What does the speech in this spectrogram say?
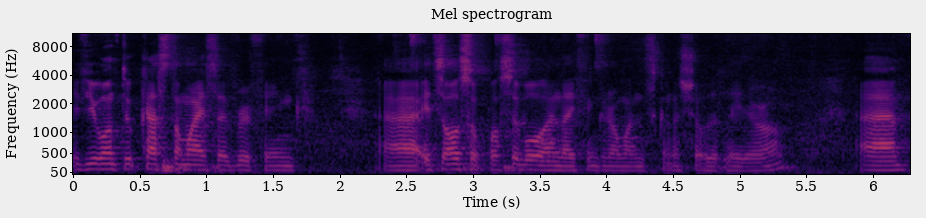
If you want to customize everything, uh, it's also possible, and I think Roman is going to show that later on. Um,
